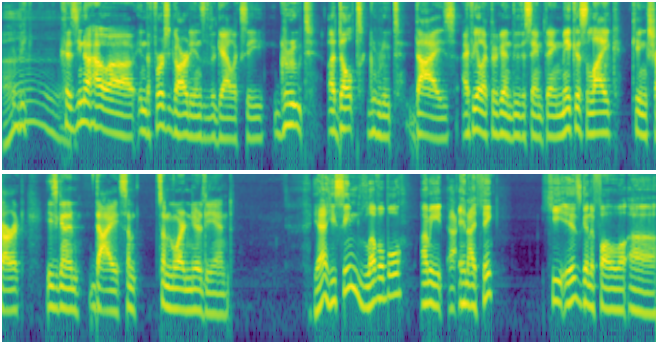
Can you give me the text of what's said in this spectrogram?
Because you know how uh, in the first Guardians of the Galaxy, Groot, adult Groot, dies. I feel like they're gonna do the same thing. Make us like King Shark. He's gonna die some somewhere near the end. Yeah, he seemed lovable. I mean, uh, and I think he is going to follow, uh,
